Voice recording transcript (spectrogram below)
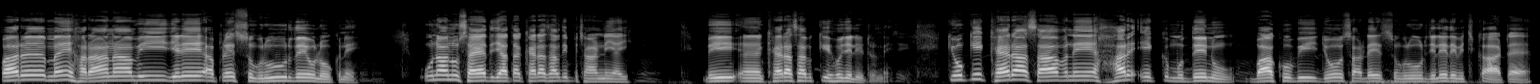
ਪਰ ਮੈਂ ਹੈਰਾਨ ਆ ਵੀ ਜਿਹੜੇ ਆਪਣੇ ਸੰਗਰੂਰ ਦੇ ਉਹ ਲੋਕ ਨੇ ਉਹਨਾਂ ਨੂੰ ਸ਼ਾਇਦ ਜਾਂ ਤਾਂ ਖਹਿਰਾ ਸਾਹਿਬ ਦੀ ਪਛਾਣ ਨਹੀਂ ਆਈ ਵੀ ਅ, ਖਹਿਰਾ ਸਾਹਿਬ ਕਿਹੋ ਜਿਹੇ ਲੀਡਰ ਨੇ। ਕਿਉਂਕਿ ਖਹਿਰਾ ਸਾਹਿਬ ਨੇ ਹਰ ਇੱਕ ਮੁੱਦੇ ਨੂੰ ਬਾਖੂਬੀ ਜੋ ਸਾਡੇ ਸੰਗਰੂਰ ਜ਼ਿਲ੍ਹੇ ਦੇ ਵਿੱਚ ਘਾਟ ਹੈ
